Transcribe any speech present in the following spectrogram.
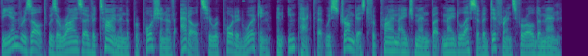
The end result was a rise over time in the proportion of adults who reported working, an impact that was strongest for prime age men but made less of a difference for older men,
